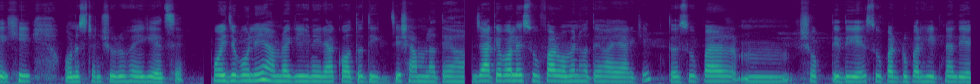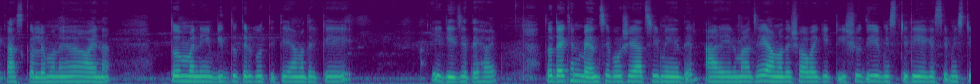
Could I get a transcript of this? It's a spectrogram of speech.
দেখি অনুষ্ঠান শুরু হয়ে গিয়েছে। ওই যে বলি, আমরা গৃহিণীরা কত দিক যে সামলাতে হয়, যাকে বলে সুপার ওমেন হতে হয় আর কি। তো সুপার শক্তি দিয়ে সুপার ডুপার হিট না দিয়ে কাজ করলে মনে হয় না। তো মানে বিদ্যুতের গতিতে আমাদেরকে এগিয়ে যেতে হয়। তো দেখেন বেঞ্চে বসে আছি মেয়েদের, আর এর মাঝে আমাদের সবাইকে টিস্যু দিয়ে মিষ্টি দিয়ে গেছে মিষ্টি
